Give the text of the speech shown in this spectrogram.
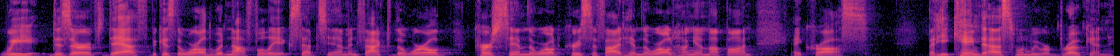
We deserved death because the world would not fully accept him. In fact, the world cursed him, the world crucified him, the world hung him up on a cross. But he came to us when we were broken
